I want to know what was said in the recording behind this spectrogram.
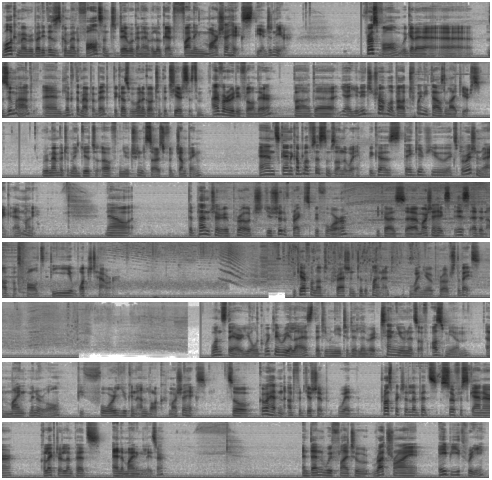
Welcome everybody, this is Commander Falls and today we're going to have a look at finding Marsha Hicks, the engineer. First of all, we're going to uh, zoom out and look at the map a bit because we want to go to the Tir system. I've already flown there, but uh, yeah, you need to travel about 20,000 light years. Remember to make use of neutrino stars for jumping and scan a couple of systems on the way because they give you exploration rank and money. Now, the planetary approach you should have practiced before because uh, Marsha Hicks is at an outpost called the Watchtower. Be careful not to crash into the planet when you approach the base. Once there, you'll quickly realize that you need to deliver 10 units of osmium, a mined mineral, before you can unlock Marsha Hicks. So go ahead and outfit your ship with prospector limpets, surface scanner, collector limpets, and a mining laser and then we fly to Ratrai AB3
